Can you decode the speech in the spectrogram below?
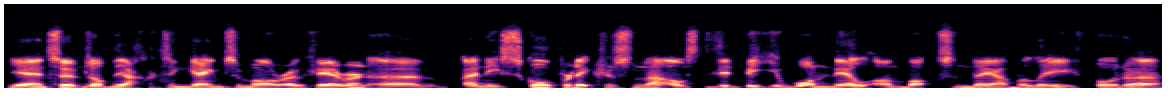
Yeah, in terms of the Accrington game tomorrow, Kieran, um, any score predictions from that? Obviously, did beat you 1 0 on Boxing Day, I believe. But uh,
